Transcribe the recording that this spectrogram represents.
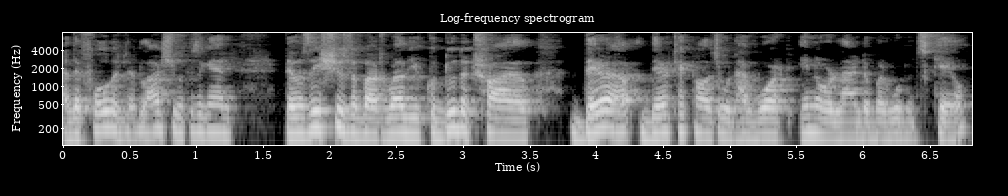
and they folded it largely because again, there was issues about, well, you could do the trial. Their, their technology would have worked in Orlando, but wouldn't scale.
